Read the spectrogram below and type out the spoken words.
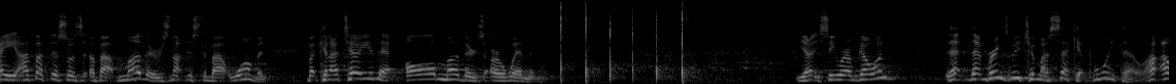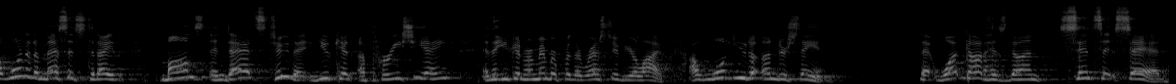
Hey, I thought this was about mothers, not just about women. But can I tell you that all mothers are women? Yeah, you see where I'm going? That, that brings me to my second point, though. I, I wanted a message today, moms and dads, too, that you can appreciate and that you can remember for the rest of your life. I want you to understand that what God has done since it said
